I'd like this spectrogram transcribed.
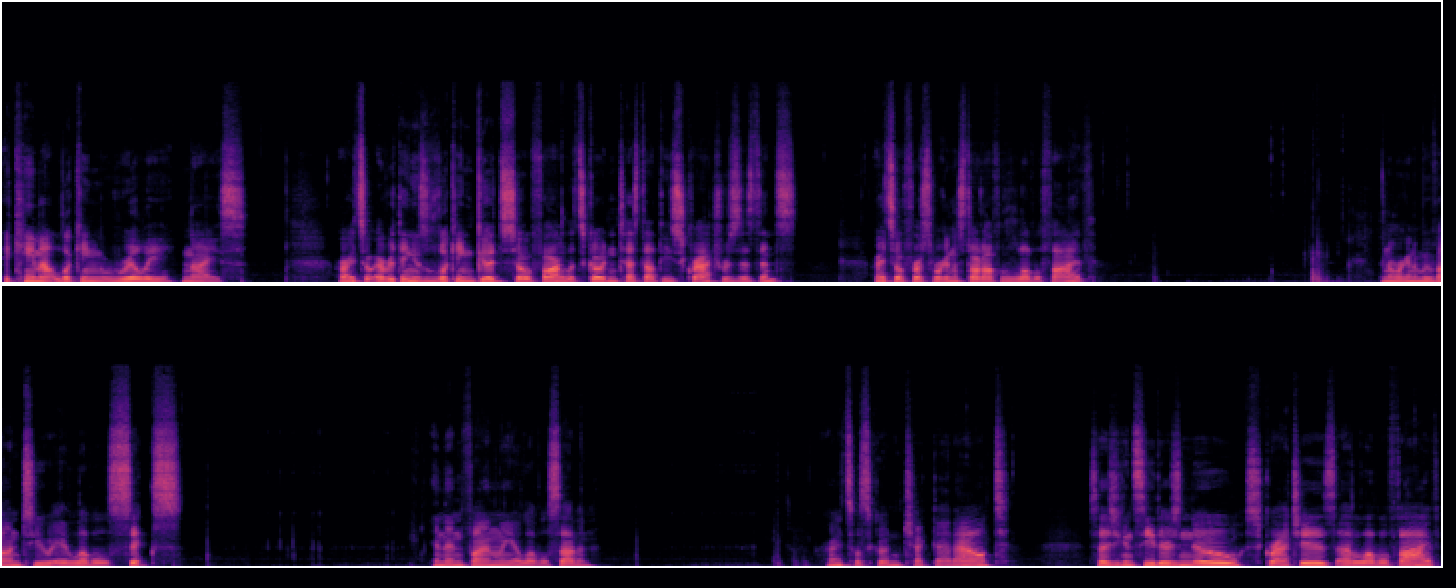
It came out looking really nice. All right, so everything is looking good so far. Let's go ahead and test out the scratch resistance. All right, so first we're going to start off with level 5. Then we're going to move on to a level 6 and then finally a level 7. All right, so let's go ahead and check that out. So as you can see, there's no scratches at a level 5.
